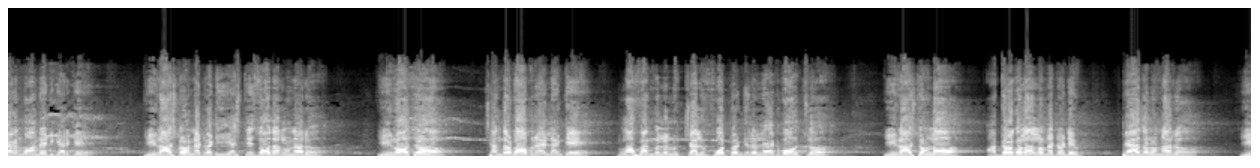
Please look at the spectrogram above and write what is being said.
జగన్మోహన్ రెడ్డి గారికి. ఈ రాష్ట్రంలో ఉన్నటువంటి ఎస్టీ సోదరులు ఉన్నారు. ఈ రోజు చంద్రబాబు నాయుడు లాంటి లఫంగులు లుచ్చాలు ఫోర్ ట్వంటీలు లేకపోవచ్చు. ఈ రాష్ట్రంలో అగ్రకులాల్లో ఉన్నటువంటి పేదలు ఉన్నారు. ఈ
